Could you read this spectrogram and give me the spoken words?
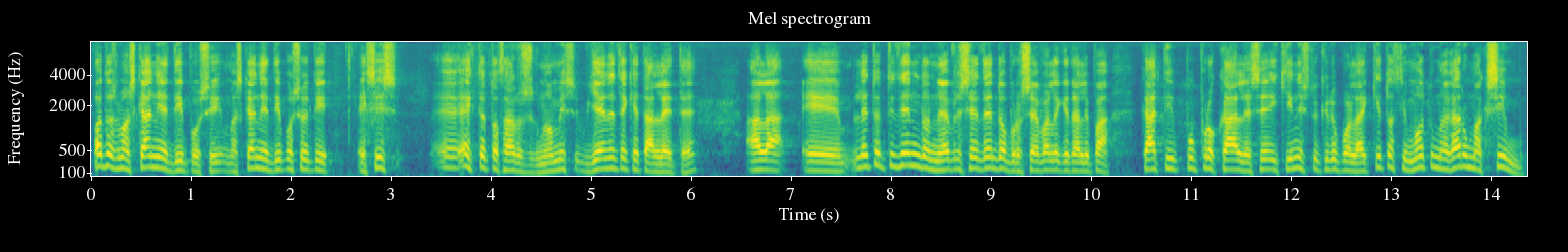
Πάντως μας κάνει εντύπωση, μας κάνει εντύπωση ότι εσείς ε, έχετε το θάρρος της γνώμης, βγαίνετε και τα λέτε, αλλά ε, λέτε ότι δεν τον έβρισε, δεν τον προσέβαλε κτλ. Κάτι που προκάλεσε η κίνηση του κ. Πολάκη και το θυμό του Μεγάρου Μαξίμου.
